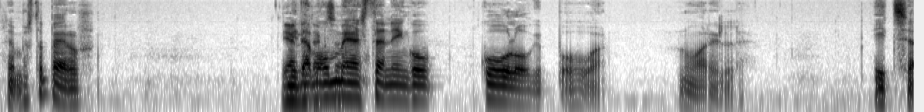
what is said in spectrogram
Semmoista perus mitä mun mielestä niin kuin kuuluukin puhua nuorille. Itse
